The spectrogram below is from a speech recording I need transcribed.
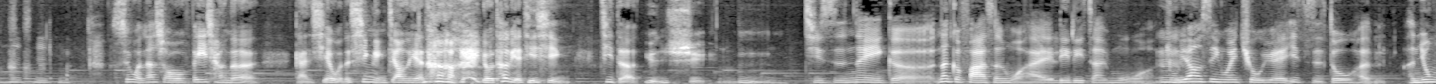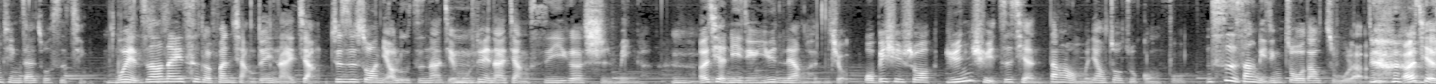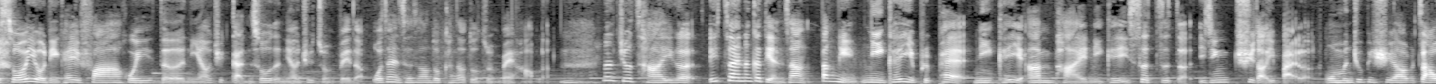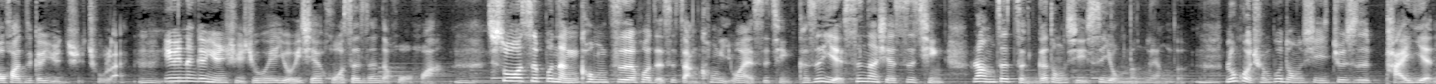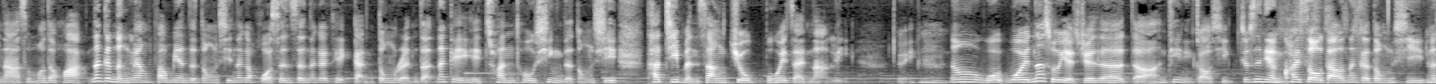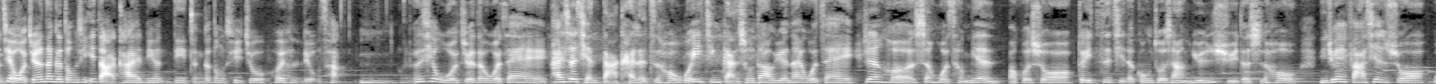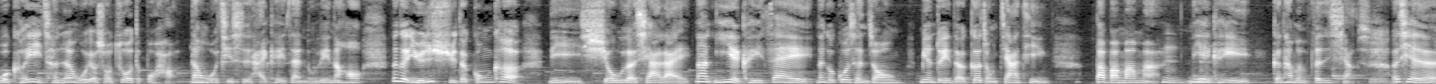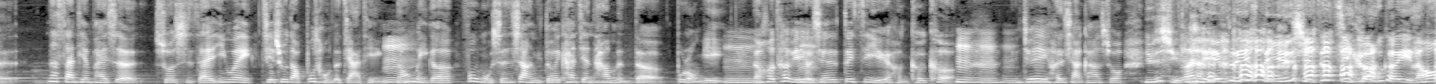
所以我那时候非常的感谢我的心灵教练，有特别提醒，记得允许。嗯其实那个那个发生我还历历在目啊，嗯主要是因为秋月一直都很很用心在做事情。我也知道那一次的分享对你来讲，就是说你要录制那节目，嗯对你来讲是一个使命啊。嗯，而且你已经酝酿很久。我必须说，允许之前，当然我们要做足功夫。事实上，你已经做到足了，而且所有你可以发挥的、你要去感受的、你要去准备的，我在你身上都看到都准备好了。嗯，那就差一个，诶，在那个点上，当你你可以 prepare，你可以安排，你可以设置的，已经去到一百了，我们就必须要召唤这个允许出来。嗯，因为那个允许就会有一些活生生的火花。嗯，说是不能控制或者是掌控以外的事情，可是也是那些事情让这整个东西是有能量的。嗯，如果全部东西就是排演啊什么的话，那个能量方面的东西，那个活生生、那个可以感动人的、那个可以穿透性的东西，它基本上就不会在那里。对，嗯，然后我我那时候也觉得呃很替你高兴，就是你很快收到那个东西，而且我觉得那个东西一打开，你你整个东西就会很流畅，嗯，而且我觉得我在拍摄前打开了之后，我已经感受到原来我在任何生活层面，包括说对自己的工作上允许的时候，你就会发现说我可以承认我有时候做的不好，但我其实还可以再努力，然后那个允许的功课你修了下来，那你也可以在那个过程中面对的各种家庭。爸爸妈妈，嗯，你也可以跟他们分享，是，而且。那三天拍摄，说实在，因为接触到不同的家庭，然后每个父母身上，你都会看见他们的不容易，嗯，然后特别有些对自己也很苛刻，嗯嗯嗯，你就会很想跟他说，允许那 你 please 允许自己可不可以？然后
